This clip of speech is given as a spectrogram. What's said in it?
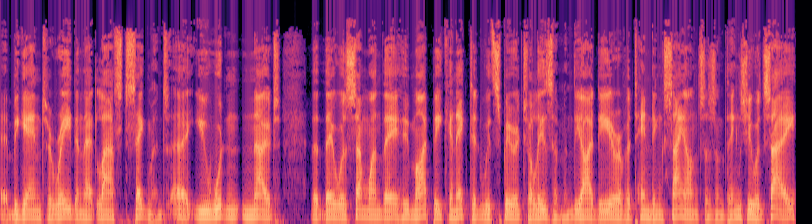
uh, began to read in that last segment, uh, you wouldn't note that there was someone there who might be connected with spiritualism and the idea of attending seances and things. You would say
